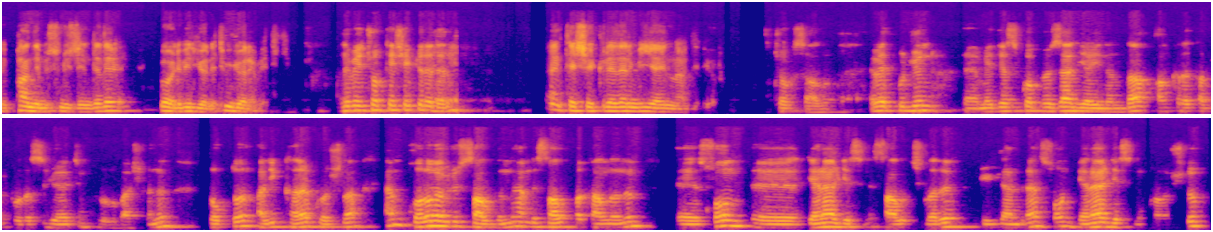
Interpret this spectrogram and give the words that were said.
e, pandemi sürecinde de böyle bir yönetim göremedik. Ali Bey çok teşekkür ederim. Ben teşekkür ederim. İyi yayınlar diliyorum. Çok sağ olun. Evet bugün e, Medyaskop özel yayınında Ankara Tabip Odası Yönetim Kurulu Başkanı Doktor Ali Karakoç'la hem koronavirüs salgını hem de Sağlık Bakanlığı'nın e, son e, genelgesini, sağlıkçıları ilgilendiren son genelgesini konuştuk.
